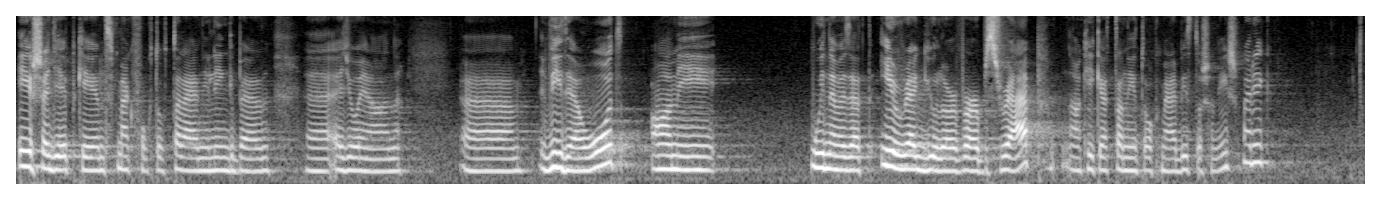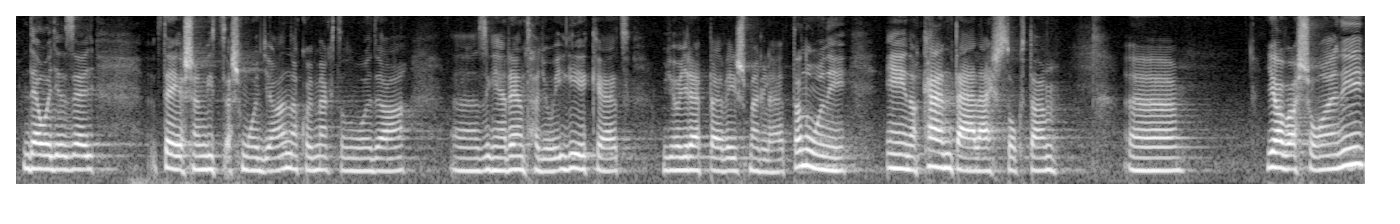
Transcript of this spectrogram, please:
és egyébként meg fogtok találni linkben uh, egy olyan uh, videót, ami úgynevezett Irregular Verbs Rap, akiket tanítok már biztosan ismerik, de hogy ez egy teljesen vicces módja annak, hogy megtanuld az ilyen rendhagyó igéket, ugye, hogy reppelve is meg lehet tanulni. Én a kántálást szoktam javasolni,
